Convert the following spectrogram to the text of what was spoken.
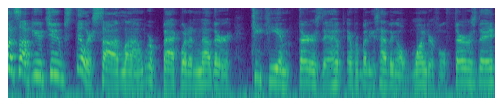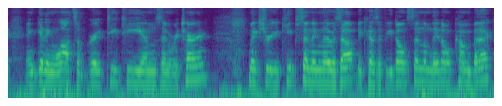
What's up, YouTube? Steelers Sideline. We're back with another TTM Thursday. I hope everybody's having a wonderful Thursday and getting lots of great TTMs in return. Make sure you keep sending those out because if you don't send them, they don't come back.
